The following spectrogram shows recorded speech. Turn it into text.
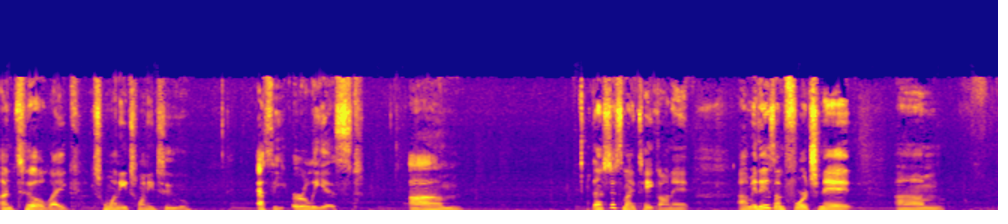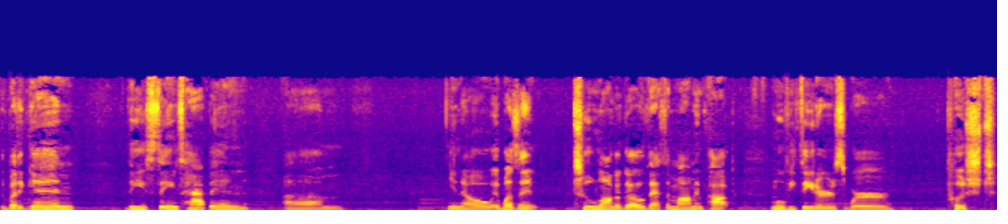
until like 2022 at the earliest. Um, that's just my take on it. Um, it is unfortunate, um, but again, these things happen. Um, you know, it wasn't too long ago that the mom and pop movie theaters were pushed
